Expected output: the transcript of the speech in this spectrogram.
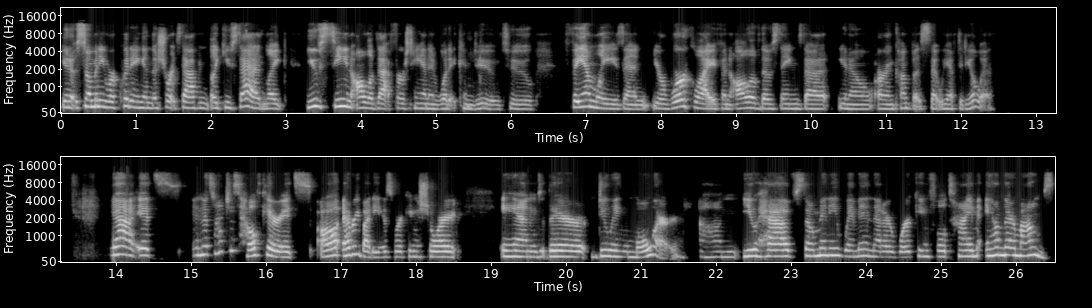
you know, so many were quitting and the short staff. And like you said, like you've seen all of that firsthand and what it can do to families and your work life and all of those things that, you know, are encompassed that we have to deal with. Yeah. It's, and it's not just healthcare. It's all, everybody is working short and they're doing more. Um, you have so many women that are working full time and their moms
